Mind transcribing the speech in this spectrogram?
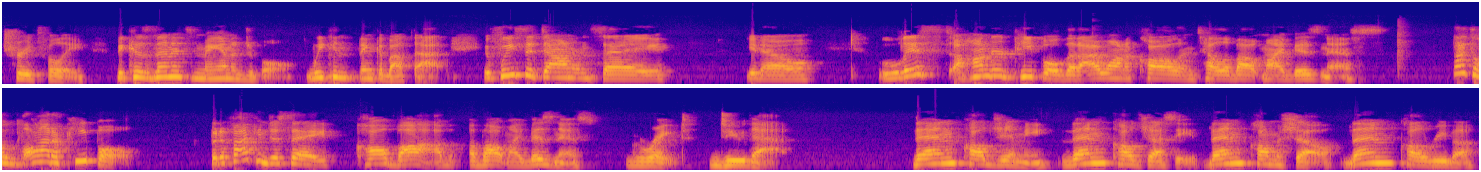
Truthfully, because then it's manageable. We can think about that. If we sit down and say, you know, list a hundred people that I want to call and tell about my business, that's a lot of people. But if I can just say, call Bob about my business, great, do that then call Jimmy, then call Jesse, then call Michelle, then call Reba,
